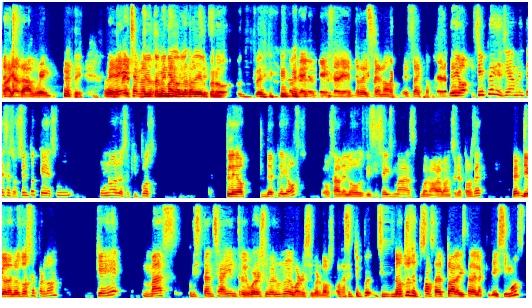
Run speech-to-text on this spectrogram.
Ahí está, güey. Sí. A ver, échame Yo también iba a hablar de él, entonces. pero Ok, ok, está bien. Traicionó, exacto. Pero- Le digo, simple y sencillamente es eso. Siento que es un, uno de los equipos playoff, de playoffs, o sea, de los 16 más, bueno, ahora van a ser 14, pe- digo, de los 12, perdón, que más distancia hay entre el wide receiver 1 y el wide receiver 2. O sea, si, tú- si nosotros empezamos a ver toda la lista de la que ya hicimos,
